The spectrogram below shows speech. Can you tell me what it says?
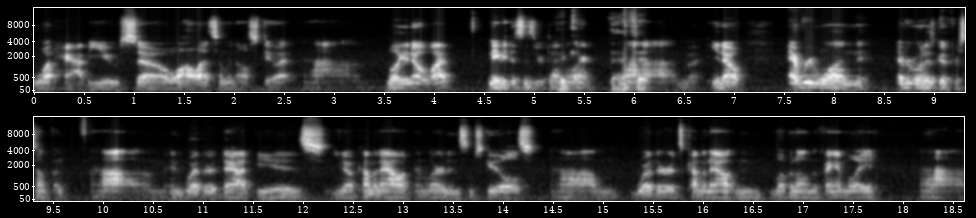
what have you, so I'll let someone else do it. Um, well, you know what? Maybe this is your time to learn. That's it. Um, you know, everyone everyone is good for something, um, and whether that is you know coming out and learning some skills, um, whether it's coming out and loving on the family, um,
